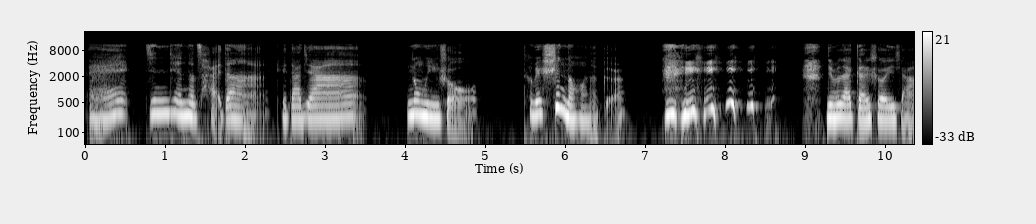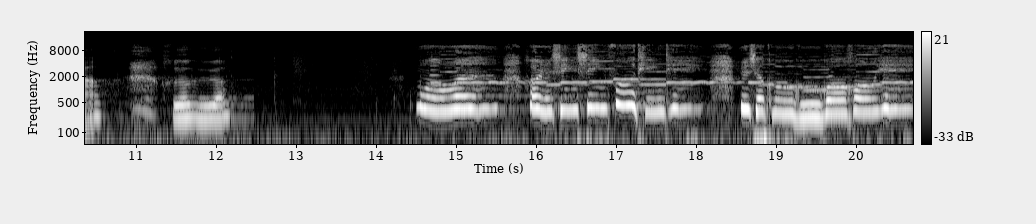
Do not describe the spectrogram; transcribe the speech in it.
哎，今天的彩蛋啊，给大家弄一首。特别瘆得慌的歌，你们来感受一下啊！呵呵。莫问何人行幸福亭亭，月下枯骨过红衣。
